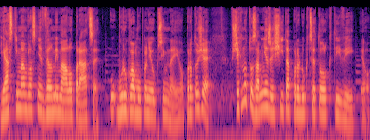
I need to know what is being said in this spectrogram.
já s tím mám vlastně velmi málo práce. Budu k vám úplně upřímný, jo, protože Všechno to za mě řeší ta produkce Talk TV. Jo.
